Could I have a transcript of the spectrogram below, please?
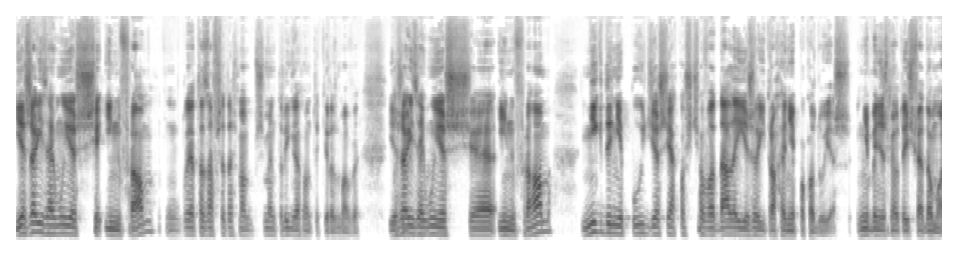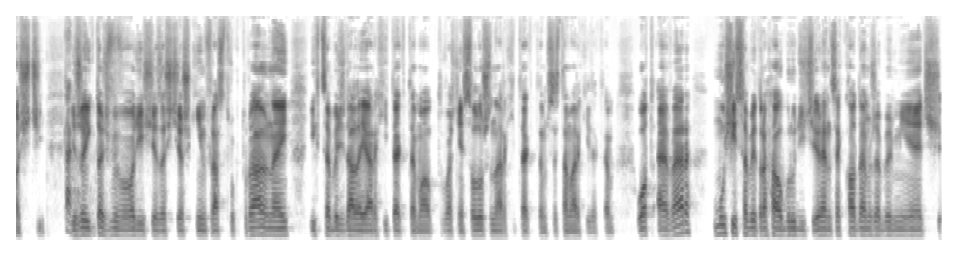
Jeżeli zajmujesz się infrom, ja to zawsze też mam przy mentoringach mam takie rozmowy. Jeżeli mhm. zajmujesz się infrom, nigdy nie pójdziesz jakościowo dalej, jeżeli trochę nie pokodujesz. Nie będziesz miał tej świadomości. Tak. Jeżeli ktoś wywodzi się ze ścieżki infrastrukturalnej i chce być dalej architektem, od właśnie solution architektem, system architektem, whatever, musi sobie trochę obrudzić ręce kodem, żeby mieć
